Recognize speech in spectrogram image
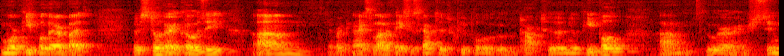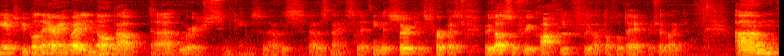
more people there, but it was still very cozy. Um, I recognized a lot of faces, got to people who talked to new people. um, who were interested in games, people in the area who I didn't know about uh, who were interested in games. So that was that was nice. I think it served its purpose. There's also free coffee throughout the whole day, which I liked. Um,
